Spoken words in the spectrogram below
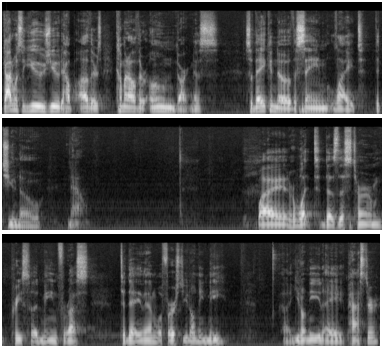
God wants to use you to help others come out of their own darkness so they can know the same light that you know now. Why or what does this term priesthood mean for us today then? Well, first, you don't need me. Uh, you don't need a pastor.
